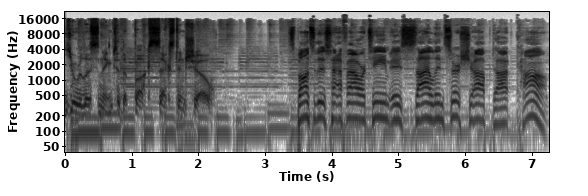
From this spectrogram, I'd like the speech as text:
You're listening to the Buck Sexton Show. Sponsor this half hour team is silencershop.com.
